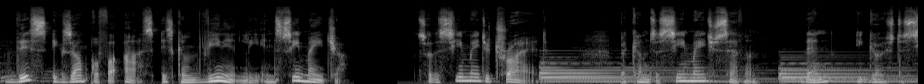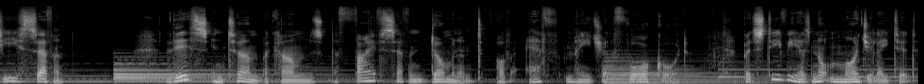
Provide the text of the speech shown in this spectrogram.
This example for us is conveniently in C major. So the C major triad becomes a C major 7, then it goes to C7 this in turn becomes the 5-7 dominant of F major, the 4 chord. But Stevie has not modulated.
